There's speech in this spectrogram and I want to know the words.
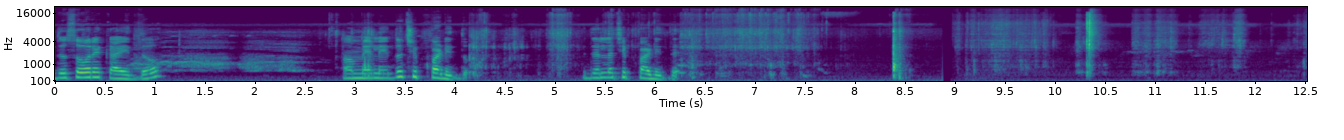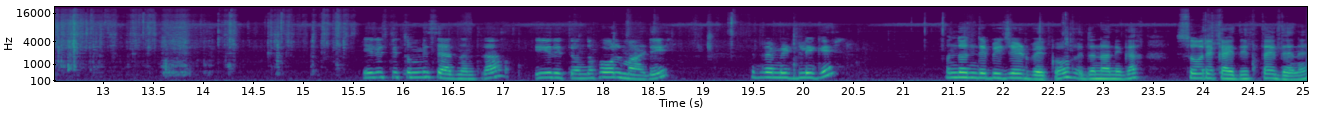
ಇದು ಸೋರೆಕಾಯಿದ್ದು. ಆಮೇಲೆ ಇದು ಚಿಪ್ಪಡಿದ್ದು. ಇದೆಲ್ಲ ಚಿಪ್ಪಾಡಿದ್ದೆ. ಈ ರೀತಿ ತುಂಬಿಸಿ ಆದ ನಂತರ ಈ ರೀತಿ ಒಂದು ಹೋಲ್ ಮಾಡಿ ಇದರ ಮಿಡ್ಲಿಗೆ ಒಂದೊಂದೇ ಬೀಜ ಇಡಬೇಕು. ಇದು ನಾನೀಗ ಸೋರೆಕಾಯ್ದು ಇಡ್ತಾ ಇದ್ದೇನೆ.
